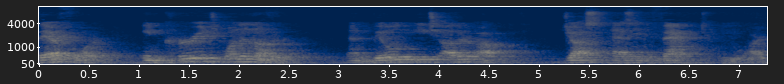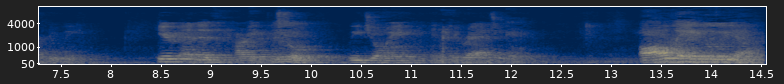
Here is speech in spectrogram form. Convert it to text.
Therefore, encourage one another and build each other up, just as in fact you are doing. Here endeth our epistle. We join in the gradual. Alleluia.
